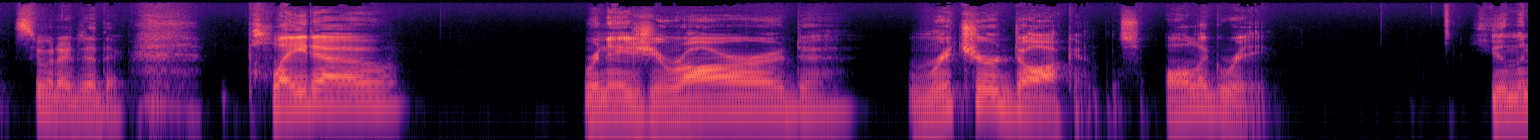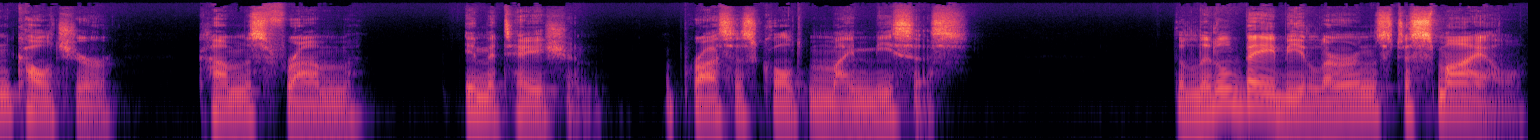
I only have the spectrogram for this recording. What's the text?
See what I did there? Plato, Rene Girard, Richard Dawkins all agree human culture comes from imitation, a process called mimesis. The little baby learns to smile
